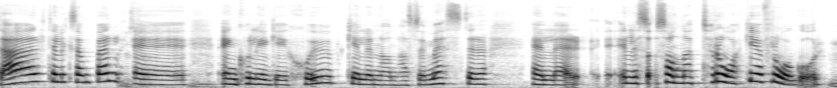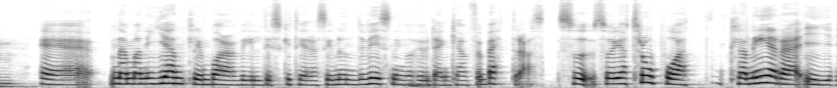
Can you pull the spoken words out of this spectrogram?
där till exempel. Eh, en kollega är sjuk eller någon har semester. Eller, eller sådana tråkiga frågor. Mm. Eh, när man egentligen bara vill diskutera sin undervisning och hur den kan förbättras. Så, så jag tror på att planera i,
